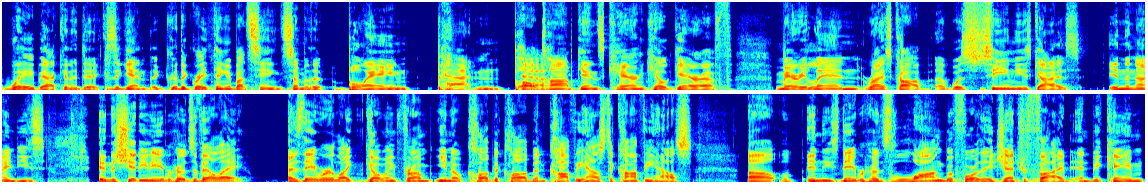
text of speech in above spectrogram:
way back in the day? Because again, the, the great thing about seeing some of the Blaine, Patton, Paul Yeah. Tompkins, Karen Kilgariff, Mary Lynn Rajskub uh, was seeing these guys in the 90s in the shitty neighborhoods of LA as they were like going from, you know, club to club and coffee house to coffee house. Uh, in these neighborhoods long before they gentrified and became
